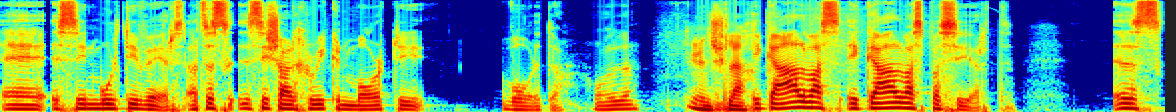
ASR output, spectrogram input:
äh, es sind Multivers. Also es, es ist eigentlich Rick and Morty geworden, oder? Ein schlecht. Egal was, egal was passiert. Es,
